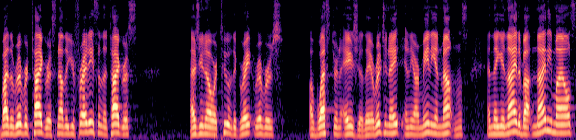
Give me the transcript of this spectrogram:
by the river Tigris. Now, the Euphrates and the Tigris, as you know, are two of the great rivers of Western Asia. They originate in the Armenian mountains and they unite about 90 miles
